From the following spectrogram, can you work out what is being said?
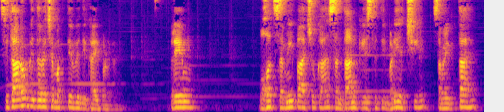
सितारों की तरह चमकते हुए दिखाई पड़ रहे हैं। प्रेम बहुत समीप आ चुका है, संतान की स्थिति बड़ी अच्छी है, समीपता है।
